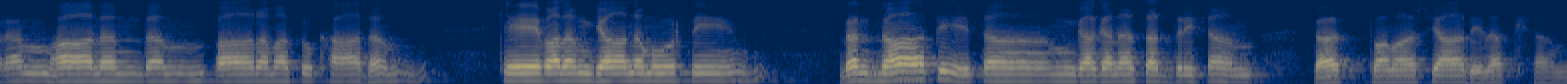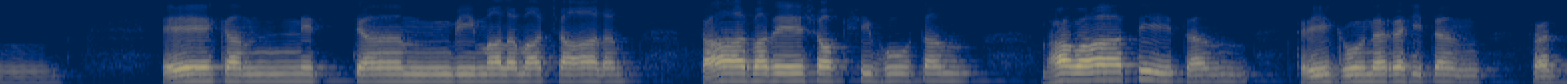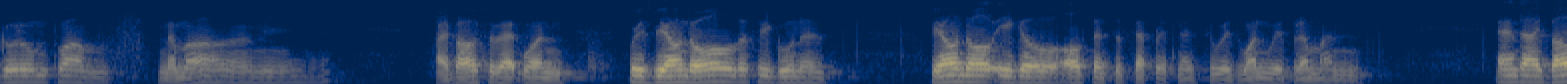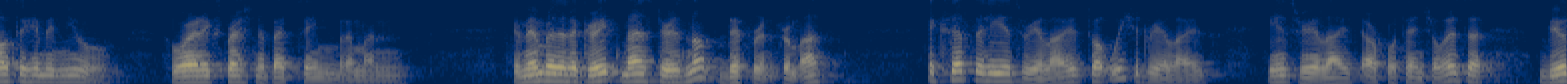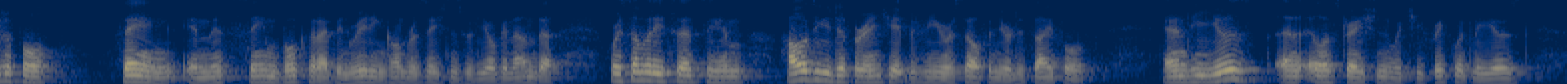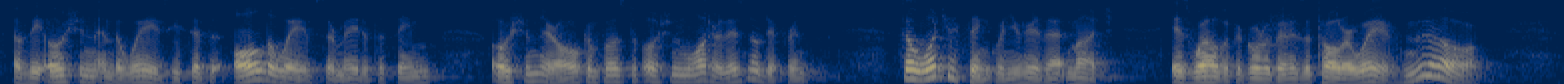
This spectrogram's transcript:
ब्रह्मानन्दं परमसुखादं केवलं ज्ञानमूर्तिं दन्दातीतं गगनसदृशं तत्त्वमस्यादिलक्ष्यम् एकं नित्यं विमलमचालं सर्वदेशोक्षिभूतं भवातीतं त्रिगुणरहितं सद्गुरुं त्वां namami. I bow to that one who is beyond all the three gunas, beyond all ego, all sense of separateness, who is one with Brahman. And I bow to him in you, who are an expression of that same Brahman. Remember that a great master is not different from us, except that he has realized what we should realize. He has realized our potential. There's a beautiful saying in this same book that I've been reading, Conversations with Yogananda, where somebody says to him, How do you differentiate between yourself and your disciples? And he used an illustration which he frequently used of the ocean and the waves. He said that all the waves are made of the same ocean, they're all composed of ocean water. There's no difference. So, what you think when you hear that much is, well, but the Guru then is a taller wave. No.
